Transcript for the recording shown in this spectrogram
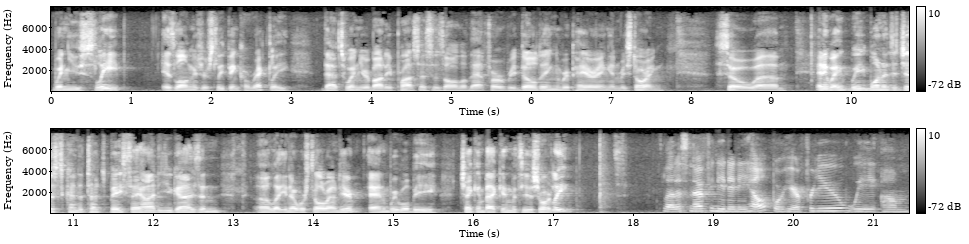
when you sleep, as long as you're sleeping correctly, that's when your body processes all of that for rebuilding, repairing, and restoring. So, um, anyway, we wanted to just kind of touch base, say hi to you guys, and uh, let you know we're still around here, and we will be checking back in with you shortly. Let us know if you need any help. We're here for you. We um,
